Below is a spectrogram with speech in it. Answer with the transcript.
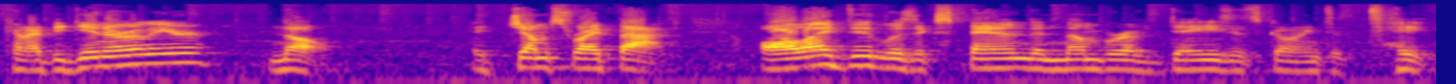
Can I begin earlier? No. It jumps right back. All I did was expand the number of days it's going to take.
